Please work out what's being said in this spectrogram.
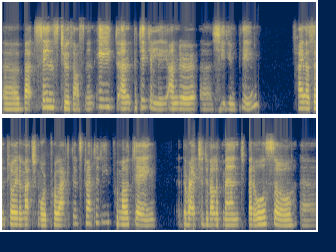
Uh, but since 2008, and particularly under uh, Xi Jinping, China's employed a much more proactive strategy promoting the right to development, but also uh,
